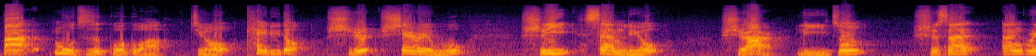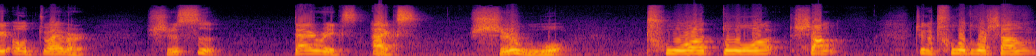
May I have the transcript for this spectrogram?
八木子果果，九 K 绿豆，十 Sherry 吴，十一 Sam 刘，十二李宗，十三 Angry Old Driver，十四 Derek's X。十五，戳多商，这个戳多商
